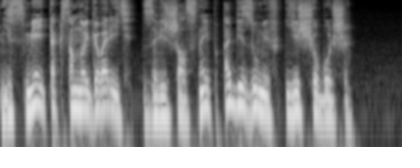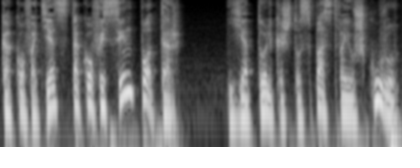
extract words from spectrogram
Не смей так со мной говорить!» – завизжал Снейп, обезумев еще больше. «Каков отец, таков и сын, Поттер! Я только что спас твою шкуру.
